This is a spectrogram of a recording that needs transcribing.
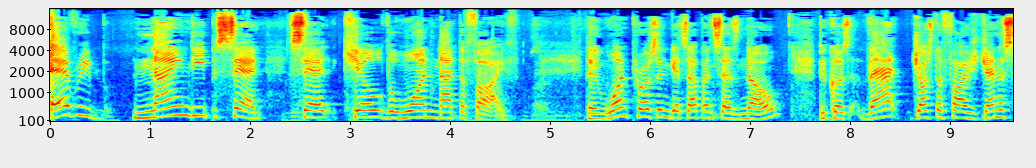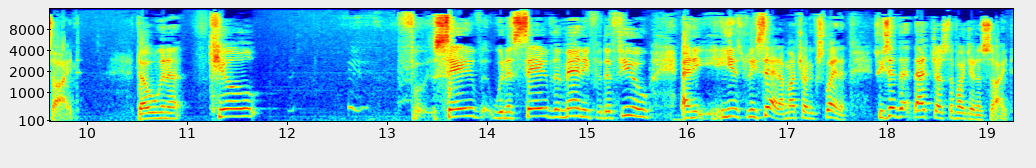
every 90% said kill the one, not the five. Then one person gets up and says no, because that justifies genocide. That we're going to kill, save, we're going to save the many for the few. And he, here's what he said. I'm not trying to explain it. So he said that that justifies genocide.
